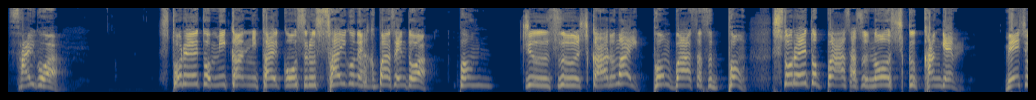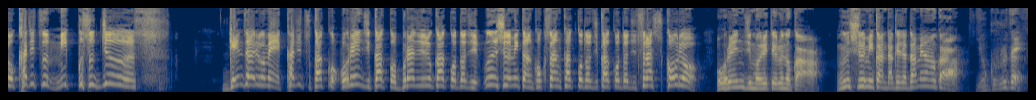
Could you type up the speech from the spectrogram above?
最後は、ストレートみかんに対抗する最後の100%は、ポン、ジュースしかあるまい。ポンバーサスポン。ストレートバーサス濃縮還元。名称果実ミックスジュース。原材料名、果実カッコ、オレンジカッコ、ブラジルカッコ閉じ、温州みかん国産カッコ閉じカッコ閉じ、スラッシュ香料。オレンジも入れてるのか。温州みかんだけじゃダメなのか。よく振るぜ。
